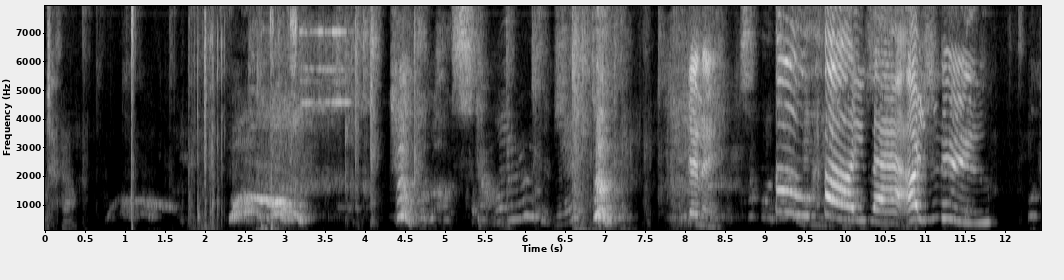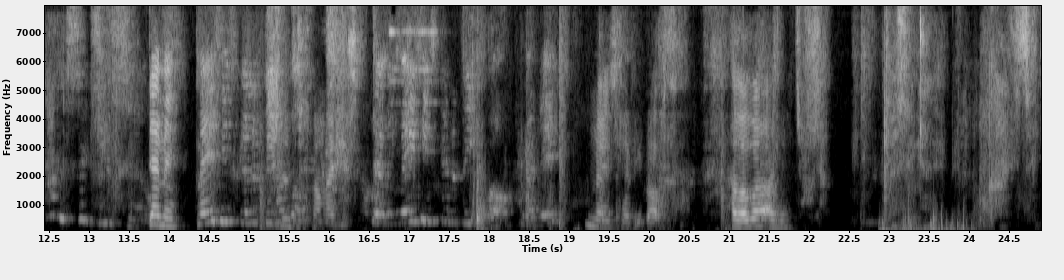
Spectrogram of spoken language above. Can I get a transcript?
Check out. Demi. Oh, hi there. I'm Lou. Demi. Maisie's gonna is Demi, Maisie's gonna beat Ready? nice heavy box. However, I need to This is getting crazy.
